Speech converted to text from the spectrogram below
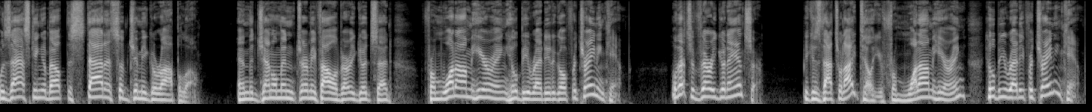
was asking about the status of Jimmy Garoppolo. And the gentleman, Jeremy Fowler, very good, said, From what I'm hearing, he'll be ready to go for training camp. Well, that's a very good answer because that's what I tell you. From what I'm hearing, he'll be ready for training camp.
